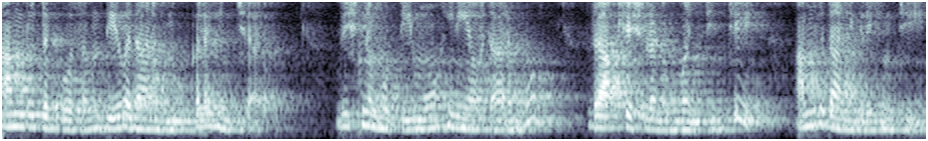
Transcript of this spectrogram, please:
అమృతం కోసం దేవదానవులు కలహించారు. విష్ణుమూర్తి మోహిని అవతారంలో రాక్షసులను వంచించి అమృతాన్ని గ్రహించి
